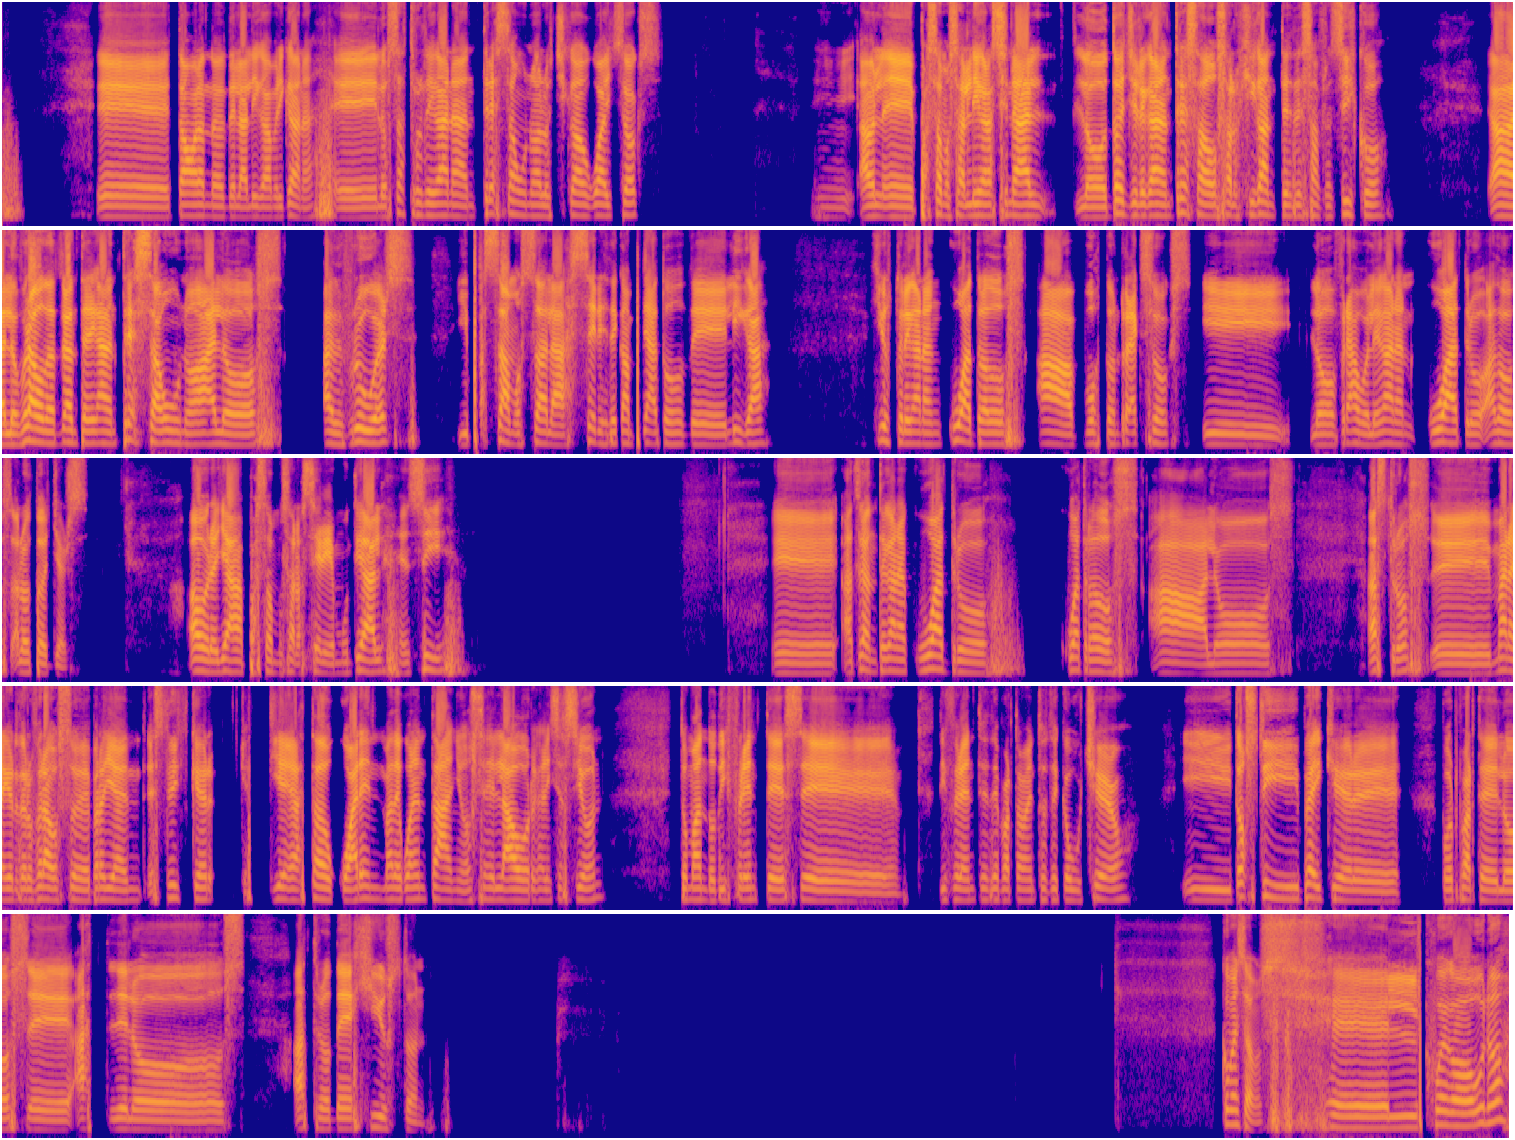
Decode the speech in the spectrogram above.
Eh, estamos hablando de la Liga Americana. Eh, los Astros le ganan 3 a 1 a los Chicago White Sox. Eh, pasamos a la Liga Nacional. Los Dodgers le ganan 3 a 2 a los Gigantes de San Francisco. A los Bravos de Atlanta le ganan 3 a 1 a los, a los Brewers. Y pasamos a las series de campeonatos de liga. Houston le ganan 4 a 2 a Boston Red Sox. Y los Bravos le ganan 4 a 2 a los Dodgers. Ahora ya pasamos a la serie mundial en sí. Eh, Atlanta gana 4, 4 a 2 a los Astros. Eh, manager de los Bravos, eh, Brian Snitker, que tiene, ha estado 40, más de 40 años en la organización, tomando diferentes, eh, diferentes departamentos de coacheo. Y Dusty Baker eh, por parte de los, eh, de los Astros de Houston. Comenzamos. El juego 1,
